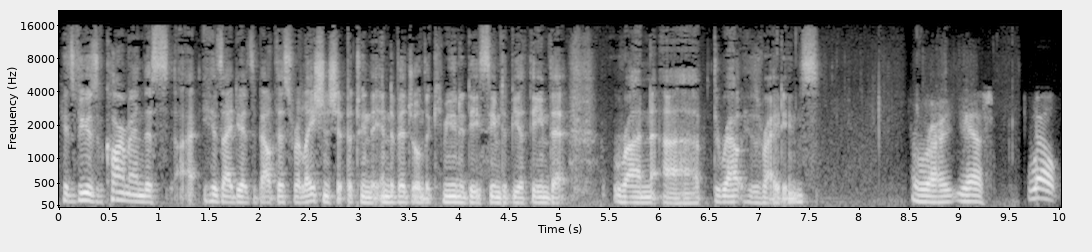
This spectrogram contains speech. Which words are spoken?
his views of karma and this, uh, his ideas about this relationship between the individual and the community seem to be a theme that run uh, throughout his writings. Right. Yes. Well,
